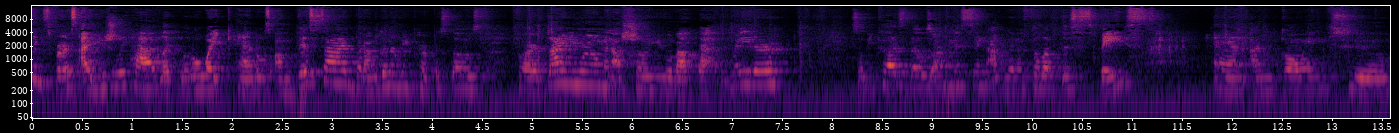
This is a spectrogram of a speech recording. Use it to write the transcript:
things first, I usually have like little white candles on this side, but I'm gonna repurpose those for our dining room and I'll show you about that later. So because those are missing, I'm gonna fill up this space and I'm going to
